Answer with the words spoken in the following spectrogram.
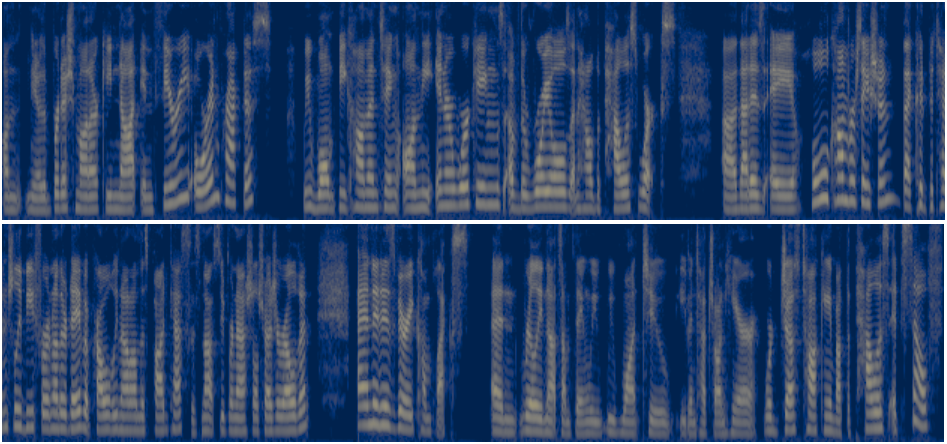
on you know the British monarchy not in theory or in practice. We won't be commenting on the inner workings of the royals and how the palace works. Uh, that is a whole conversation that could potentially be for another day, but probably not on this podcast it's not super national treasure relevant. And it is very complex and really not something we, we want to even touch on here. We're just talking about the palace itself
